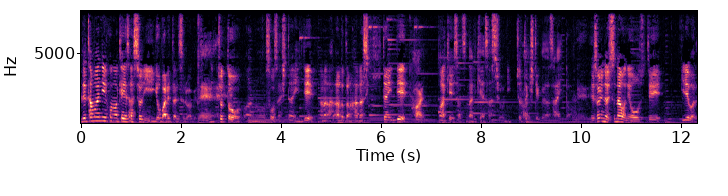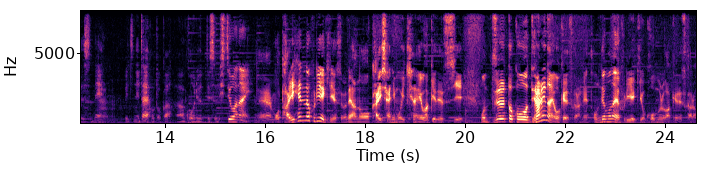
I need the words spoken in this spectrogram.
え。でたまにこの警察署に呼ばれたりするわけですよね。ええ。ちょっとあの捜査したいんであなあなたの話聞きたいんで、はい。まあ、警察なり検察署にちょっと来てくださいと、えでそういうのに素直に応じていればですね、別に逮捕とかあ交流ってする必要はない。ねえもう大変な不利益ですよね。あの会社にも行けないわけですしもうずっとこう出られないわけですからね。とんでもない不利益を被るわけですから、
